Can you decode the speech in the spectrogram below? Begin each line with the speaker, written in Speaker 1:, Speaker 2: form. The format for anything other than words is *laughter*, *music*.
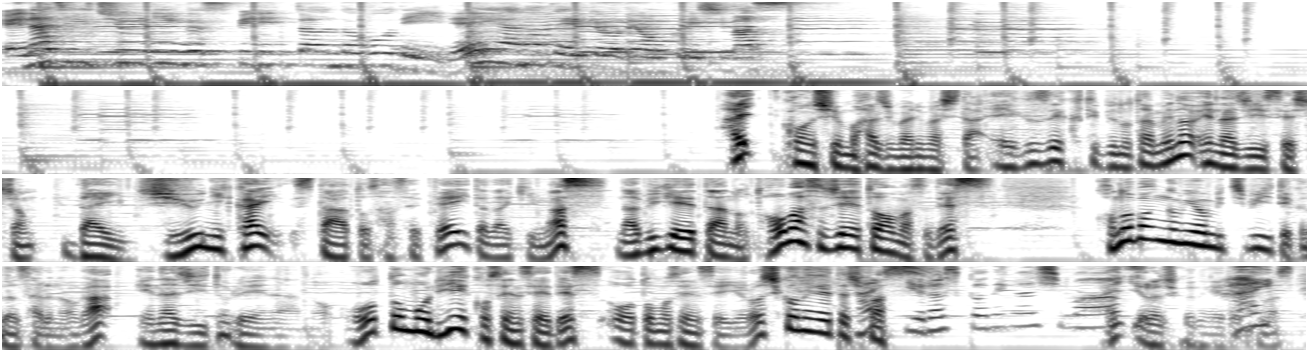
Speaker 1: エナジーチューニングスピリットボディレイヤーの提供でお送りします
Speaker 2: はい、今週も始まりました。エグゼクティブのためのエナジーセッション第12回スタートさせていただきます。ナビゲーターのトーマス J. トーマスです。この番組を導いてくださるのがエナジートレーナーの大友理恵子先生です。大友先生よろしくお願いいたします。
Speaker 3: はい、よろしくお願いします。
Speaker 2: はい、よろしくお願いいたします。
